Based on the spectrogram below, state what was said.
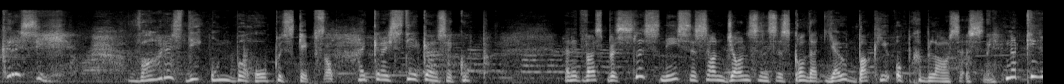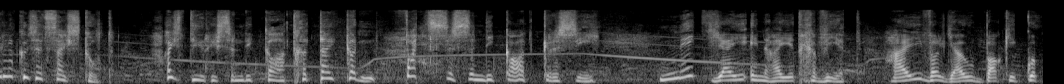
Chrissy, Waar is die onbeholpe skepsel? hy kry steke in sy kop. En dit was beslis nie Susan Johnson se skuld dat jou bakkie opgeblaas is nie. Natuurlik is dit sy skuld. Hy's deur die syndikaat geteiken. Wat se syndikaat Chrissy? Net jy en hy het geweet. Hy wil jou bakkie koop,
